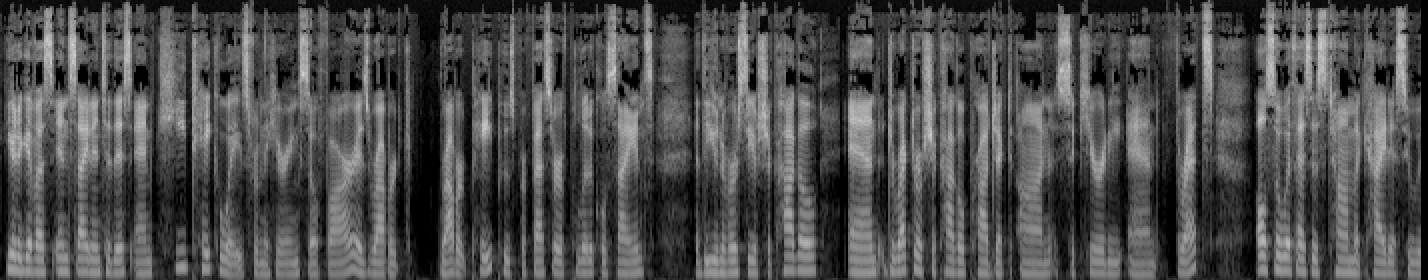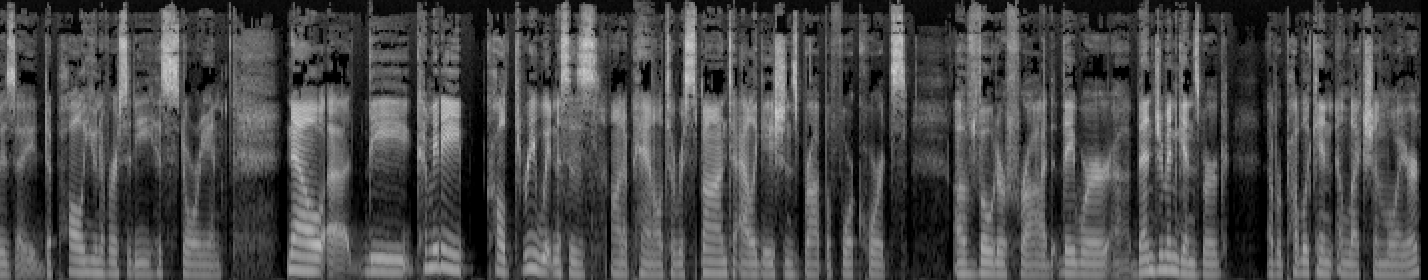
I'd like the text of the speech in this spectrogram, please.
Here to give us insight into this and key takeaways from the hearings so far is Robert Robert Pape, who's professor of political science at the University of Chicago and director of Chicago Project on Security and Threats. Also with us is Tom Mockaitis, who is a DePaul University historian. Now, uh, the committee called three witnesses on a panel to respond to allegations brought before courts of voter fraud. They were uh, Benjamin Ginsberg, a Republican election lawyer,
